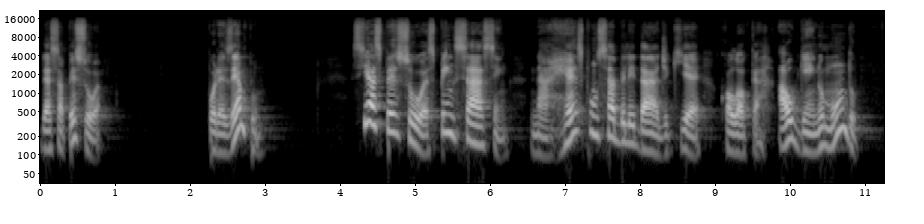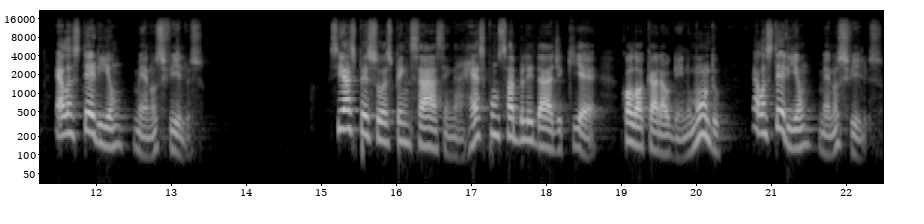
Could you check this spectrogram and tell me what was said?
dessa pessoa. Por exemplo, se as pessoas pensassem na responsabilidade que é colocar alguém no mundo, elas teriam menos filhos. Se as pessoas pensassem na responsabilidade que é colocar alguém no mundo, elas teriam menos filhos.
